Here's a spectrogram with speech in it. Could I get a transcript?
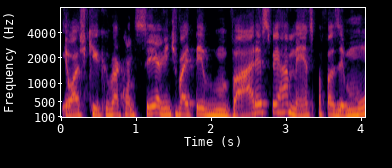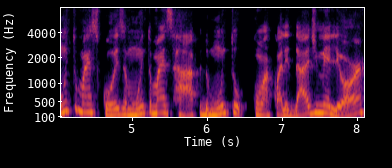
eu acho que o que vai acontecer, a gente vai ter várias ferramentas para fazer muito mais coisa, muito mais rápido, muito com a qualidade melhor,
